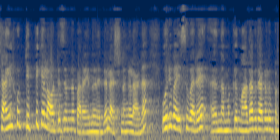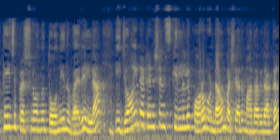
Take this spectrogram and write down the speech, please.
ചൈൽഡ്ഹുഡ് ടിപ്പിക്കൽ ഓട്ടിസം എന്ന് പറയുന്നതിന്റെ ലക്ഷണങ്ങളാണ്. ഒരു വയസ്സ് വരെ നമുക്ക് മാതാപിതാക്കൾ പ്രത്യേകിച്ച് പ്രശ്നമൊന്നും തോന്നിയെന്ന് വരില്ല. ഈ ജോയിന്റ് അറ്റൻഷൻ സ്കില്ലിൽ കുറവുണ്ടാവും. പക്ഷെ അത് മാതാപിതാക്കൾ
